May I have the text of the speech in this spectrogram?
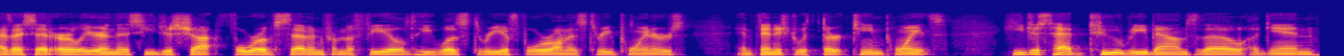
As I said earlier in this, he just shot four of seven from the field. He was three of four on his three pointers and finished with 13 points. He just had two rebounds, though. Again,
